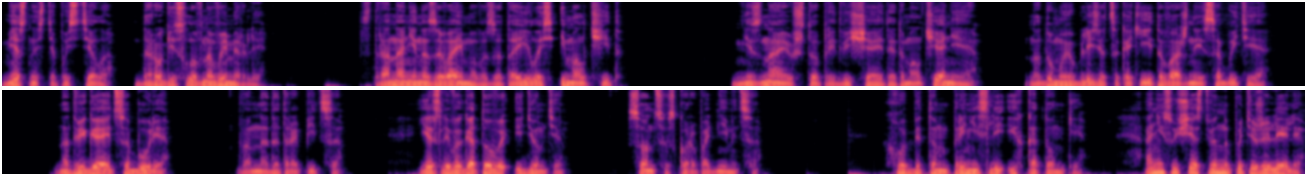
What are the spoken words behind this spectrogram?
Местность опустела, дороги словно вымерли. Страна неназываемого затаилась и молчит. Не знаю, что предвещает это молчание, но думаю, близятся какие-то важные события. Надвигается буря. Вам надо торопиться. Если вы готовы, идемте. Солнце скоро поднимется. Хоббитам принесли их котомки. Они существенно потяжелели.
